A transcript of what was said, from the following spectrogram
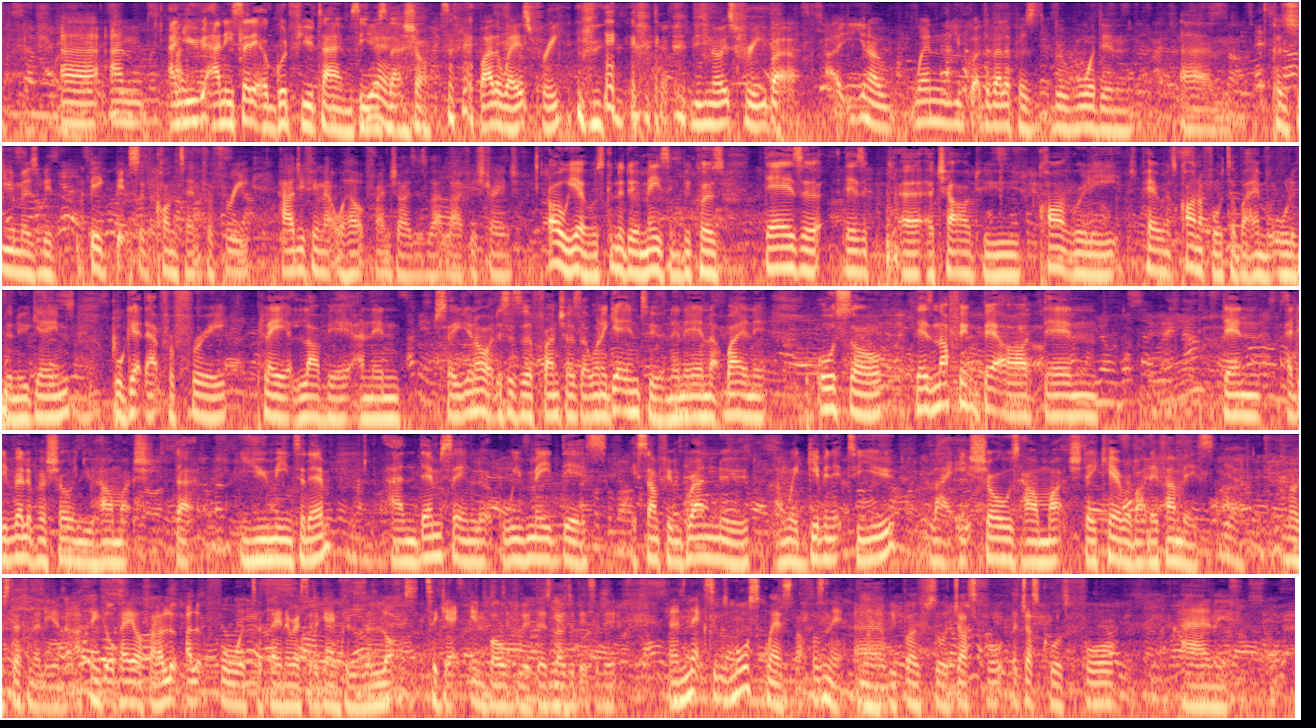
Uh, and and you and he said it a good few times he was that shocked by the way, it's free. Did you know it's free? But uh, you know, when you've got developers rewarding um, consumers with big bits of content for free, how do you think that will help franchises like Life is Strange? Oh yeah, it was going to do amazing because there's a there's a, a, a child who can't really parents can't afford to buy him all of the new games. Will get that for free, play it, love it, and then say, you know what, this is a franchise I want to get into, and then they end up buying it. Also, there's nothing better than than a developer showing you how much that you mean to them and them saying look we've made this it's something brand new and we're giving it to you like it shows how much they care about their fan base Yeah, most definitely, and I think it'll pay off. And I look, I look forward to playing the rest of the game because there's a lot to get involved with. There's loads of bits of it. And next, it was more Square stuff, wasn't it? Uh, we both saw Just for uh, Just Cause Four, and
